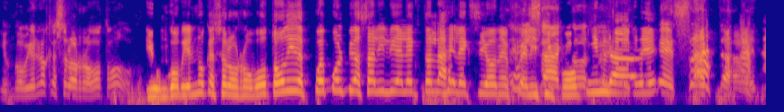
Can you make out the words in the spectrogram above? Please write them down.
Y un gobierno que se lo robó todo. Y un gobierno que se lo robó todo y después volvió a salir electo en las elecciones. Dale. Exactamente.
